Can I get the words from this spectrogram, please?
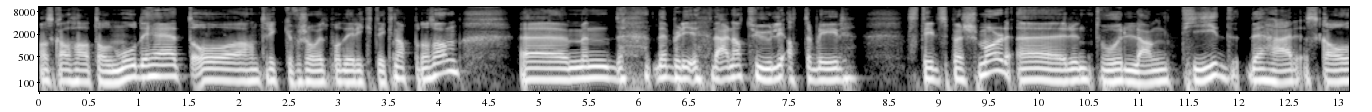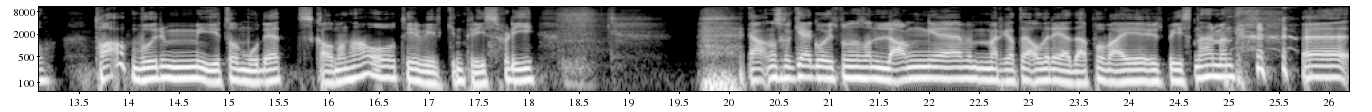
Man skal ha tålmodighet, og han trykker for så vidt på de riktige knappene og sånn. Eh, Men det, blir, det er naturlig at det blir stilt spørsmål eh, rundt hvor lang tid det her skal ta. Hvor mye tålmodighet skal man ha, og til hvilken pris. Fordi Ja, Nå skal ikke jeg gå ut på noen sånn lang Jeg merker at jeg allerede er på vei ut på isen her, men eh,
